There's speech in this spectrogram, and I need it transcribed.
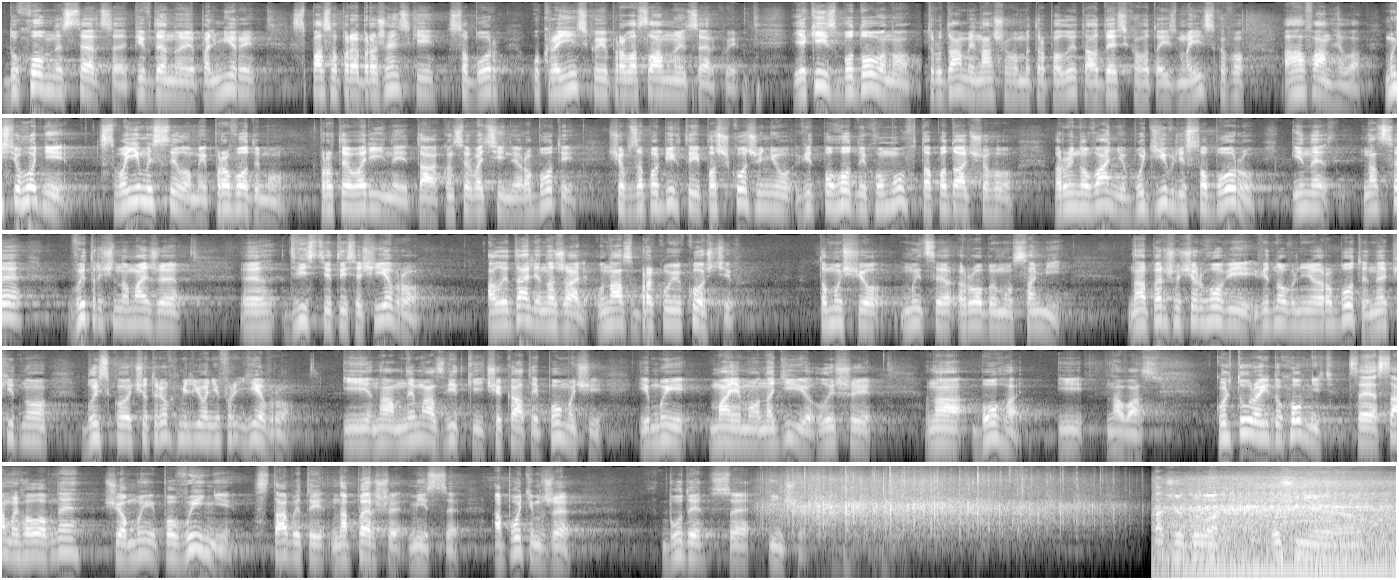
духовне серце Південної Пальміри, Спасо-Преображенський собор Української православної церкви, який збудовано трудами нашого митрополита Одеського та Ізмаїльського Агафангела. Ми сьогодні своїми силами проводимо протиаварійні та консерваційні роботи, щоб запобігти пошкодженню від погодних умов та подальшого руйнуванню будівлі собору, і не на це витрачено майже 200 тисяч євро. Але далі, на жаль, у нас бракує коштів, тому що ми це робимо самі. На першочергові відновлення роботи необхідно близько 4 мільйонів євро. І нам нема звідки чекати помочі, і ми маємо надію лише на Бога і на вас. Культура і духовність це саме головне, що ми повинні ставити на перше місце, а потім вже буде все інше. Также было очень э,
